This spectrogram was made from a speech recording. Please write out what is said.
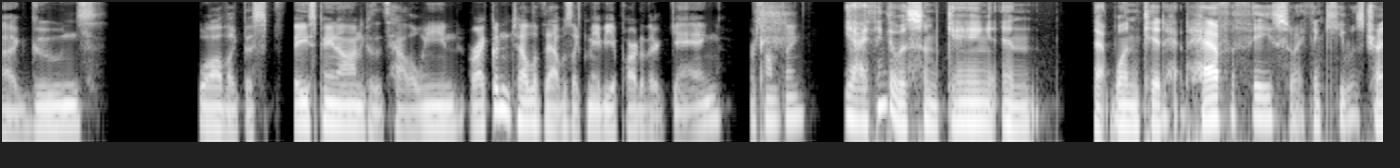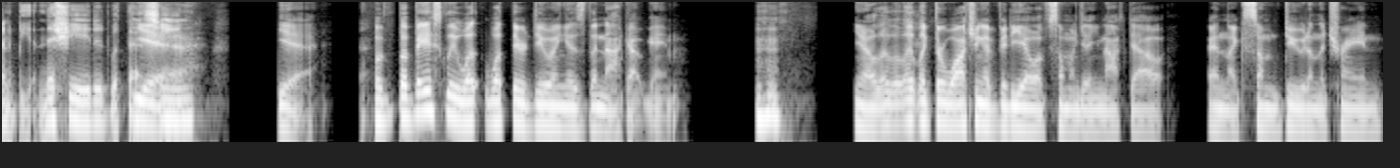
uh, goons who all have like this face paint on because it's Halloween. Or I couldn't tell if that was like maybe a part of their gang or something. Yeah, I think it was some gang, and that one kid had half a face, so I think he was trying to be initiated with that yeah. scene. Yeah. But but basically what what they're doing is the knockout game. Mhm. You know, li- li- like they're watching a video of someone getting knocked out and like some dude on the train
